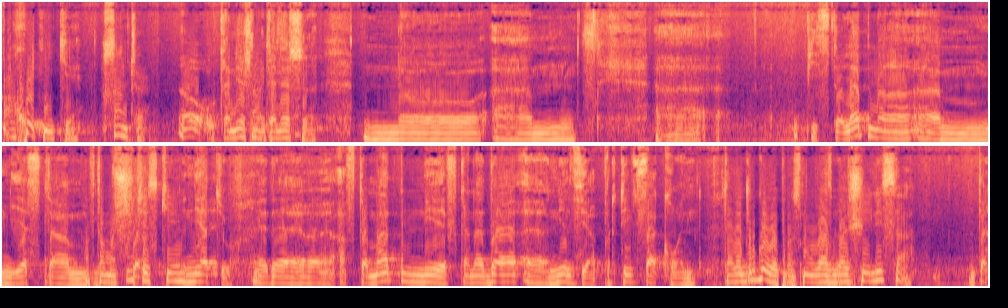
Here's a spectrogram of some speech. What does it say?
Охотники Hunter. О, конечно, Hunters. конечно. Но эм, э, пистолет на эм, есть там... Автоматически? Нету. Это э, автомат не, в Канаде э, нельзя, против закон. Тогда другой вопрос. Но у вас большие леса. Да,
